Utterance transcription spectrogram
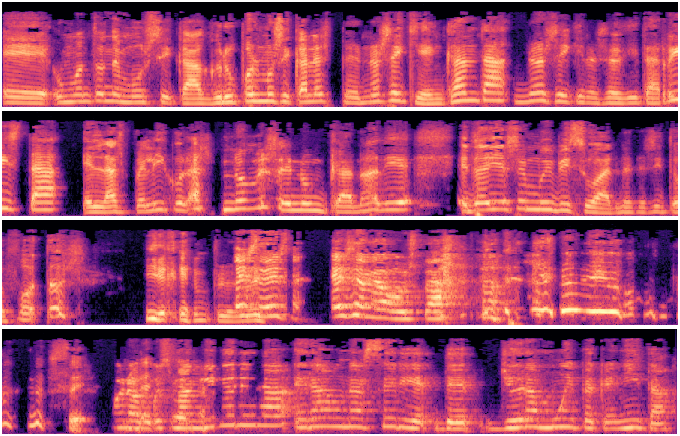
eh, un montón de música, grupos musicales, pero no sé quién canta, no sé quién es el guitarrista. En las películas no me sé nunca a nadie. Entonces yo soy muy visual. Necesito fotos y ejemplos. Ese, ese, me gusta. no sé. Bueno, pues era, era una serie de. Yo era muy pequeñita,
